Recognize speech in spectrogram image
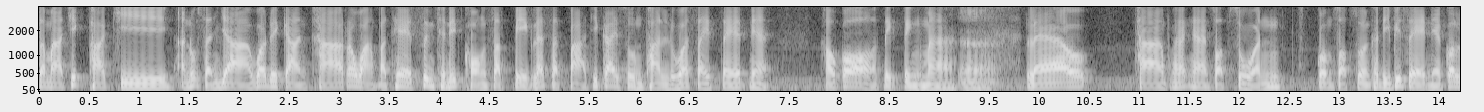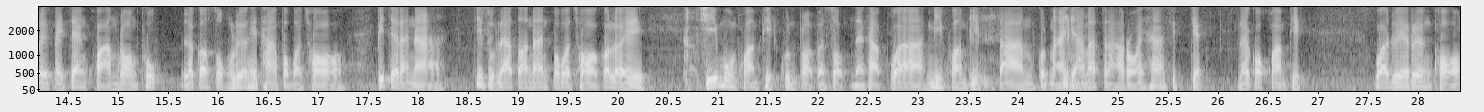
สมาชิกภาคีอนุสัญญาว่าด้วยการค้าระหว่างประเทศ ซึ่งชนิดของสัตว์ปีกและสัตว์ป่าที่ใกล้สูญพันธุ์หรือว่าไซเตสเนี่ยเขาก็ติติ่งมาเออแล้ว ทางพนักงานสอบสวนกรมสอบสวนคดีพิเศษเนี่ยก็เลยไปแจ้งความร้องทุกข์แล้วก็ส่งเรื่องให้ทางปปช พิจารณา ที่สุดแล้วตอนนั้น ปปชก็เลยชี้มูลความผิดคุณปลอดประสบนะครับ ว่ามีความผิดตามกฎหมายอาญามาตรา 157 แล้วก็ความผิดว่าด้วยเรื่องของ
